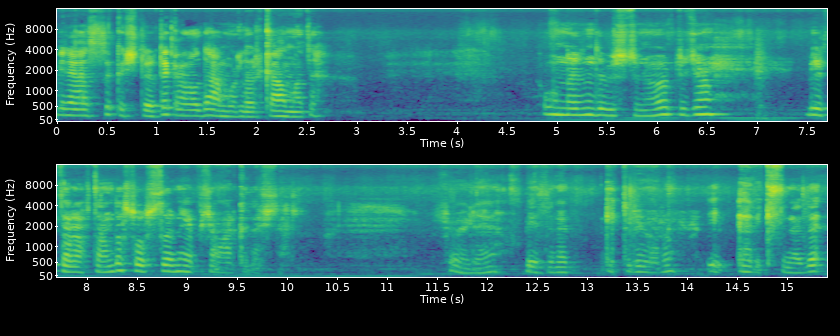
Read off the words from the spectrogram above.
Biraz sıkıştırdık. Aldı hamurları kalmadı. Onların da üstünü örteceğim. Bir taraftan da soslarını yapacağım arkadaşlar. Şöyle bezimi getiriyorum. Her ikisine de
